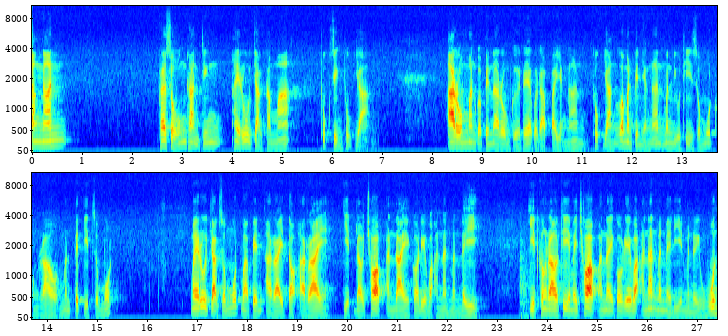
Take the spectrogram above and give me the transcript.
ดังนั้น พระสงฆ์ท่านจึงให้รู้จักธรรมะทุกสิ่งทุกอย่าง อารมณ์มันก็เป็นอารมณ์เกิดแล้วก็ดับไปอย่างนั้น ทุกอย่างก็มันเป็นอย่างนั้น มันอยู่ที่สมมุติของเรา มันไปติดสมมุติ ไม่รู้จักสมมุติว่าเป็นอะไรต่ออะไร จิตเราชอบอันใดก็เรียกว่าอันนั้นมันดี จิตของเราที่ไม่ชอบอันใดก็เรียกว่าอันนั้นมันไม่ดีมันเลยวุ่น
